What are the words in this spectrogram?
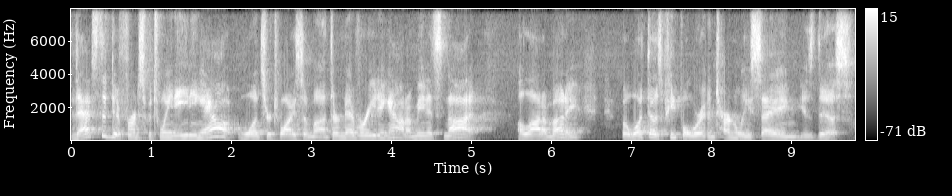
that's the difference between eating out once or twice a month or never eating out. I mean, it's not a lot of money. But what those people were internally saying is this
